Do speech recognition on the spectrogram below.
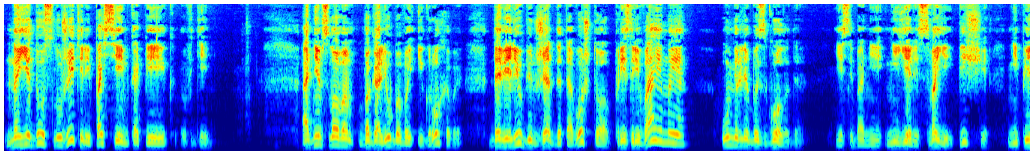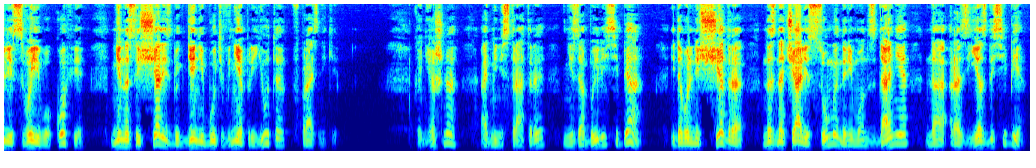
на еду служителей по 7 копеек в день. Одним словом, Боголюбовы и Гроховы довели бюджет до того, что презреваемые умерли бы с голода, если бы они не ели своей пищи, не пили своего кофе, не насыщались бы где-нибудь вне приюта в праздники. Конечно, администраторы не забыли себя и довольно щедро назначали суммы на ремонт здания, на разъезды себе.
